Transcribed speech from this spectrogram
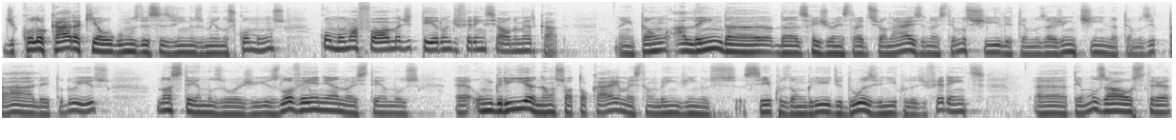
de colocar aqui alguns desses vinhos menos comuns como uma forma de ter um diferencial no mercado. Então, além da, das regiões tradicionais, e nós temos Chile, temos Argentina, temos Itália e tudo isso, nós temos hoje Eslovênia, nós temos é, Hungria, não só Tokai, mas também vinhos secos da Hungria, de duas vinícolas diferentes. Uh, temos Áustria,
